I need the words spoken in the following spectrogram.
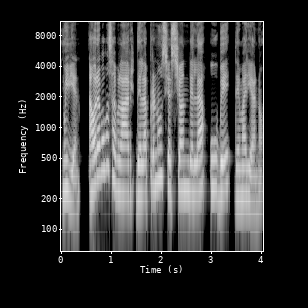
Muy bien, ahora vamos a hablar de la pronunciación de la V de Mariano.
